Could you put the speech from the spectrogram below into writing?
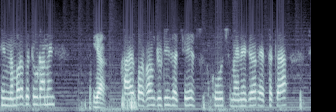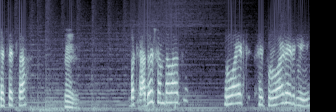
in number of the tournaments. Yeah. I have performed duties as chess coach, manager, etc., etc. Hmm. But Adarsh Ahmedabad provide, provided me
